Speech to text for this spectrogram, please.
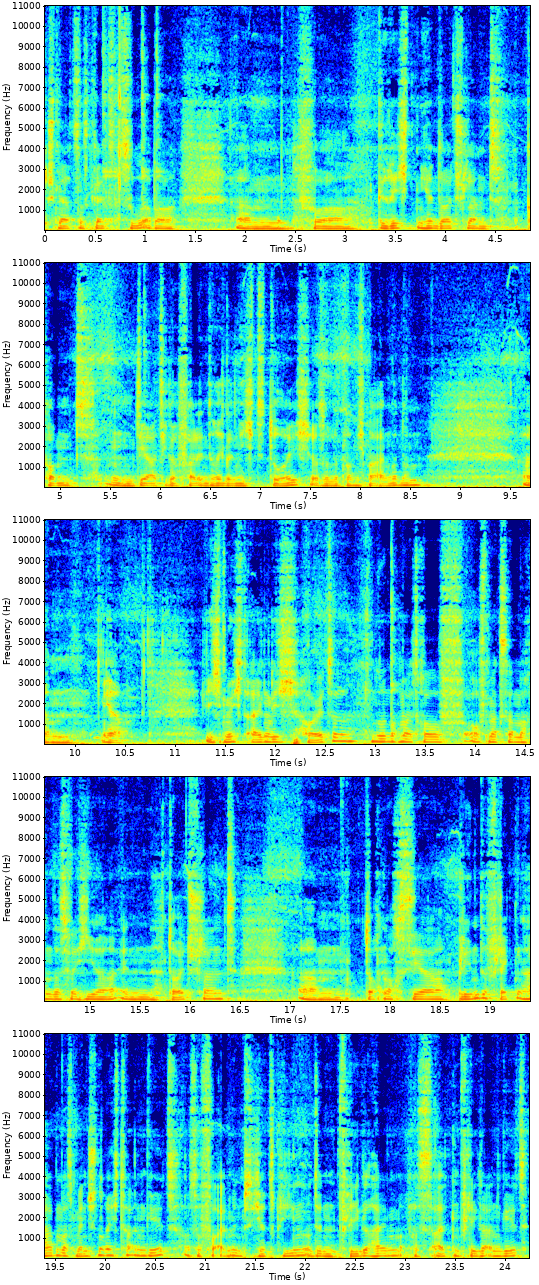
Schmerzensgeld zu, aber ähm, vor Gerichten hier in Deutschland kommt ein derartiger Fall in der Regel nicht durch, also wird noch nicht mal angenommen. Ähm, ja, ich möchte eigentlich heute nur noch mal darauf aufmerksam machen, dass wir hier in Deutschland ähm, doch noch sehr blinde Flecken haben, was Menschenrechte angeht, also vor allem in Psychiatrien und in Pflegeheimen, was Altenpflege angeht.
